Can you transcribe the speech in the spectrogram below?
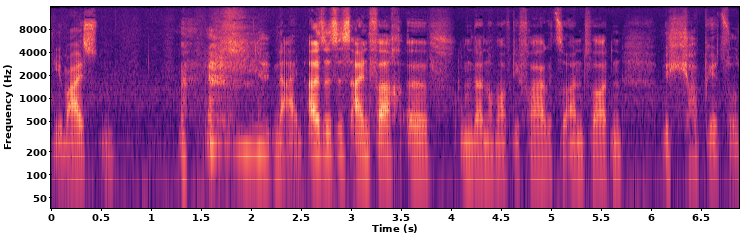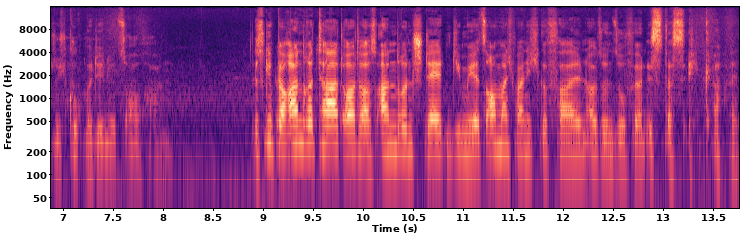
Die meisten. Nein, also es ist einfach, äh, um da nochmal auf die Frage zu antworten, ich habe jetzt, also ich gucke mir den jetzt auch an. Es gibt auch andere Tatorte aus anderen Städten, die mir jetzt auch manchmal nicht gefallen. Also insofern ist das egal.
